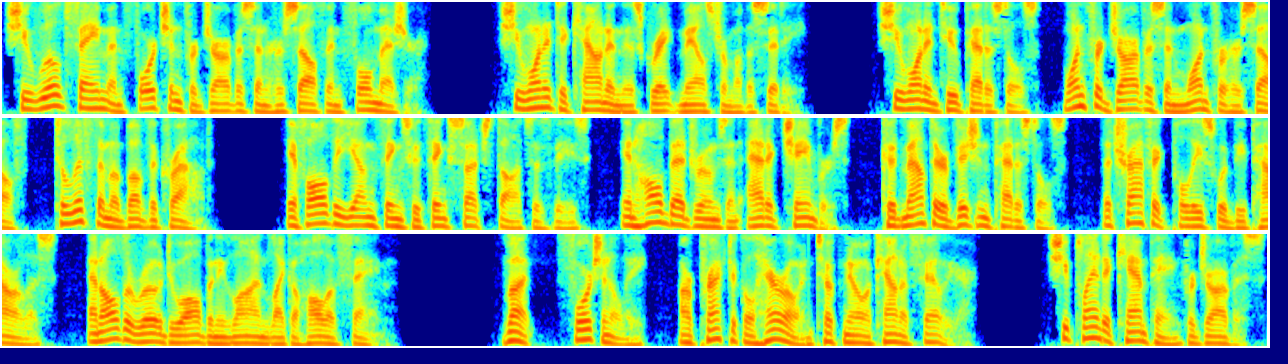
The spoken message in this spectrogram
She willed fame and fortune for Jarvis and herself in full measure. She wanted to count in this great maelstrom of a city. She wanted two pedestals, one for Jarvis and one for herself, to lift them above the crowd. If all the young things who think such thoughts as these, in hall bedrooms and attic chambers, could mount their vision pedestals, the traffic police would be powerless, and all the road to Albany lined like a hall of fame. But, fortunately, our practical heroine took no account of failure. She planned a campaign for Jarvis.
